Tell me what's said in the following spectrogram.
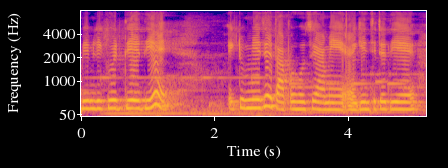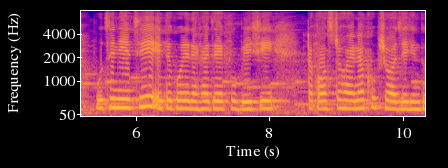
বিম লিকুইড দিয়ে দিয়ে একটু মেজে তারপর হচ্ছে আমি গেঞ্জিটা দিয়ে পুছে নিয়েছি। এতে করে দেখা যায় খুব বেশি একটা কষ্ট হয় না, খুব সহজে কিন্তু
